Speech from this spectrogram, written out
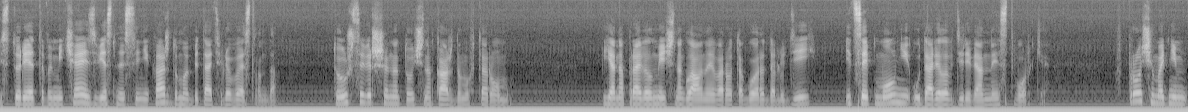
История этого меча известна, если не каждому обитателю Вестланда, то уж совершенно точно каждому второму. Я направил меч на главные ворота города людей, и цепь молний ударила в деревянные створки. Впрочем, одним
